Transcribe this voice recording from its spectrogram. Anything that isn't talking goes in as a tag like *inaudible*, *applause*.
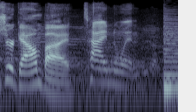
Who's your gown by? Tai Nguyen.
